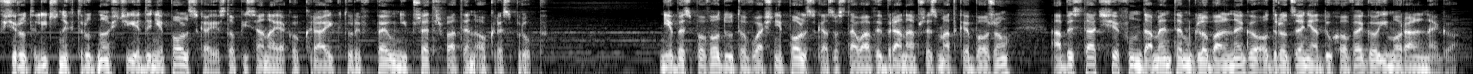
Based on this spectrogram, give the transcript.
Wśród licznych trudności jedynie Polska jest opisana jako kraj, który w pełni przetrwa ten okres prób. Nie bez powodu to właśnie Polska została wybrana przez Matkę Bożą, aby stać się fundamentem globalnego odrodzenia duchowego i moralnego.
